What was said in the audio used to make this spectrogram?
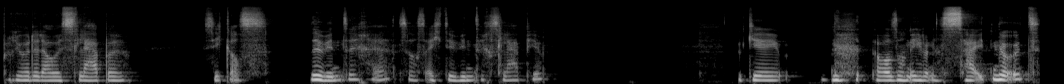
periode dat we slapen, zie ik als de winter, hè? zoals echt de winterslaapje. Oké, dat was dan even een side note.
